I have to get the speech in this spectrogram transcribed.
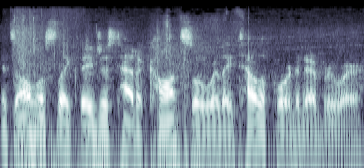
It's almost like they just had a console where they teleported everywhere.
